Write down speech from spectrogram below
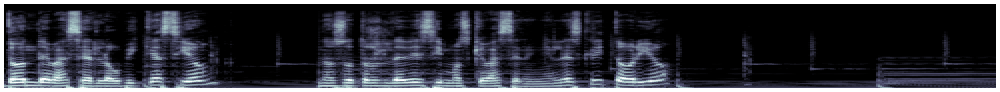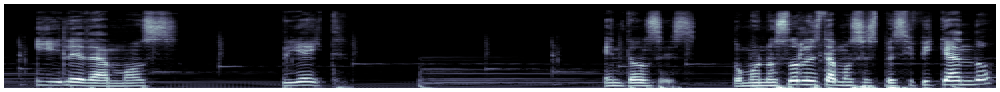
¿Dónde va a ser la ubicación? Nosotros le decimos que va a ser en el escritorio y le damos Create. Entonces, como nosotros le estamos especificando,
